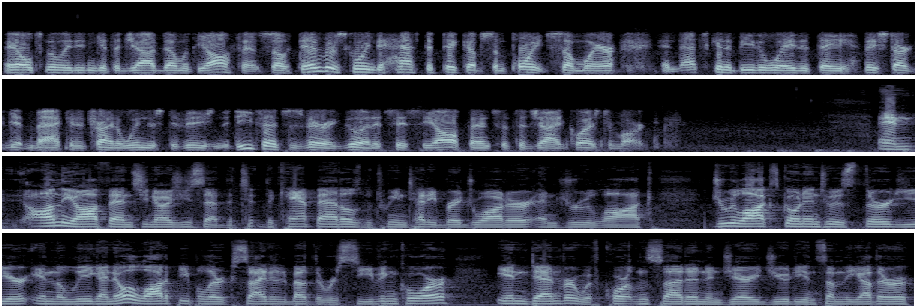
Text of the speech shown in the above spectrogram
They ultimately didn't get the job done with the offense. So Denver's going to have to pick up some points somewhere, and that's going to be the way that they they start getting back into trying to win this division. The defense is very good. It's it's the offense that's a giant question mark. And on the offense, you know, as you said, the, t- the camp battles between Teddy Bridgewater and Drew Lock. Drew Lock's going into his third year in the league. I know a lot of people are excited about the receiving corps in Denver with Courtland Sutton and Jerry Jeudy and some of the other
